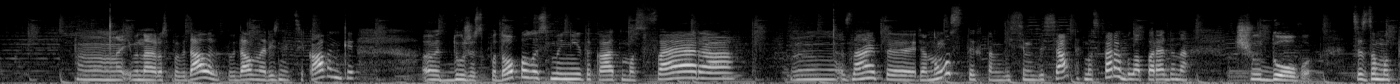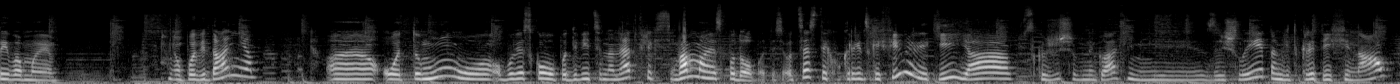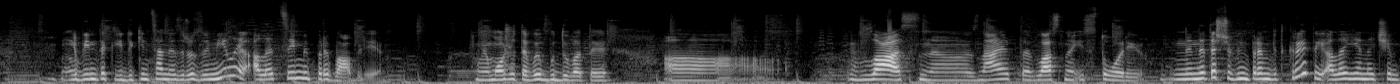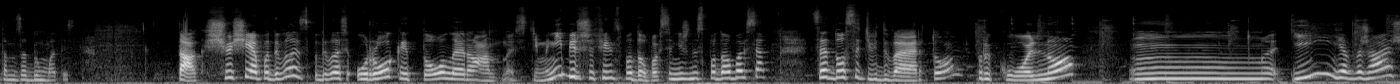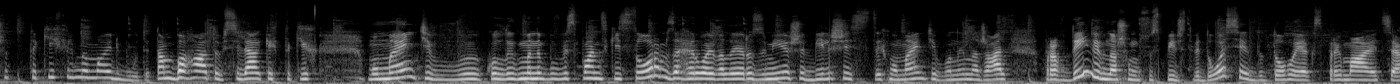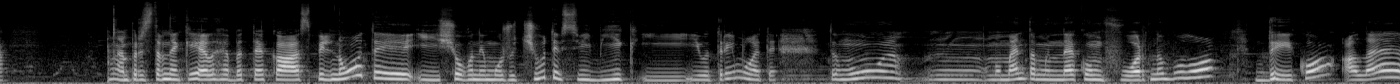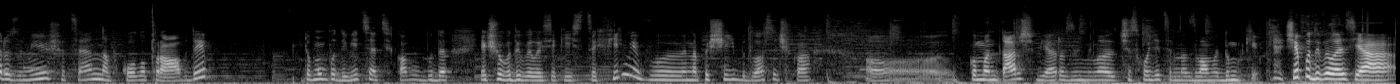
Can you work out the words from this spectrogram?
І вона розповідала, відповідала на різні цікавинки. Е, Дуже сподобалось мені така атмосфера. Знаєте, 90-х, там 80-х атмосфера була передана чудово. Це за мотивами оповідання. Е, От тому обов'язково подивіться на Netflix. Вам має сподобатись. Оце з тих українських фільмів, які я скажу, що вони класні, мені зайшли. Там відкритий фінал. Він такий до кінця не зрозумілий, але цим і приваблює. Ви можете вибудувати а, власне, знаєте, власну історію. Не, не те, щоб він прям відкритий, але є над чим там задуматись. Так, що ще я подивилась? Подивилась уроки толерантності. Мені більше фільм сподобався, ніж не сподобався. Це досить відверто, прикольно. І я вважаю, що такі фільми мають бути. Там багато всіляких таких моментів, коли в мене був іспанський сором за героїв, але я розумію, що більшість з цих моментів вони, на жаль, правдиві в нашому суспільстві досі до того, як сприймаються представники ЛГБТК спільноти і що вони можуть чути в свій бік і, і отримувати. Тому моментами некомфортно було, дико, але розумію, що це навколо правди. Тому подивіться, цікаво буде. Якщо ви дивились якийсь з цих фільмів, е, напишіть, будь ласка, коментар, щоб я розуміла, чи сходяться в нас з вами думки. Ще подивилась я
